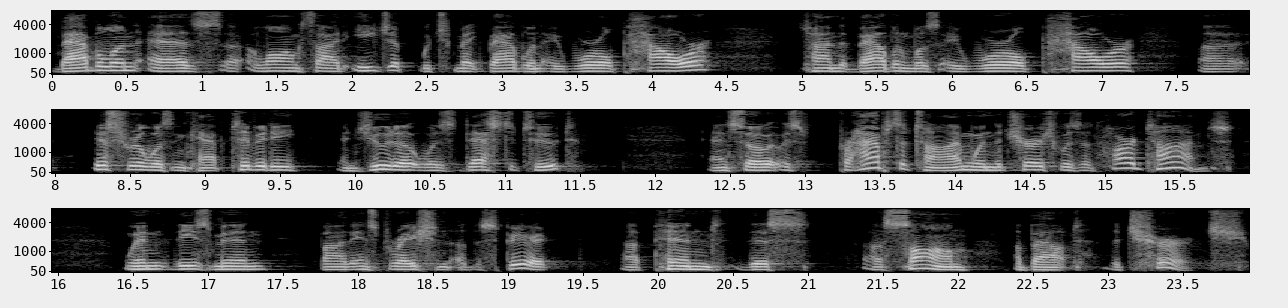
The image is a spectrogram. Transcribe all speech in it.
Babylon as uh, alongside Egypt, which make Babylon a world power. The time that Babylon was a world power, uh, Israel was in captivity and Judah was destitute. And so it was perhaps a time when the church was in hard times, when these men by the inspiration of the Spirit, uh, penned this uh, psalm about the church.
